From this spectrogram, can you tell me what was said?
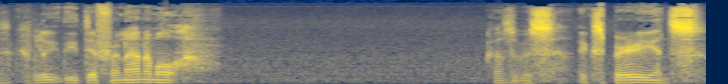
is a completely different animal because of his experience,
